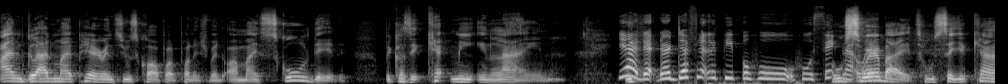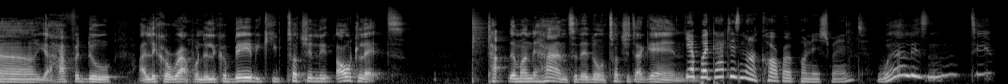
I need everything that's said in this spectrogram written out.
I'm glad my parents used corporal punishment or my school did because it kept me in line. Yeah, there, there are definitely people who who think Who swear way. by it? Who say you can't? You have to do a little rap when the little baby keep touching the outlet. Tap them on the hand so they don't touch it again. Yeah, but that is not corporal punishment. Well, isn't it?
